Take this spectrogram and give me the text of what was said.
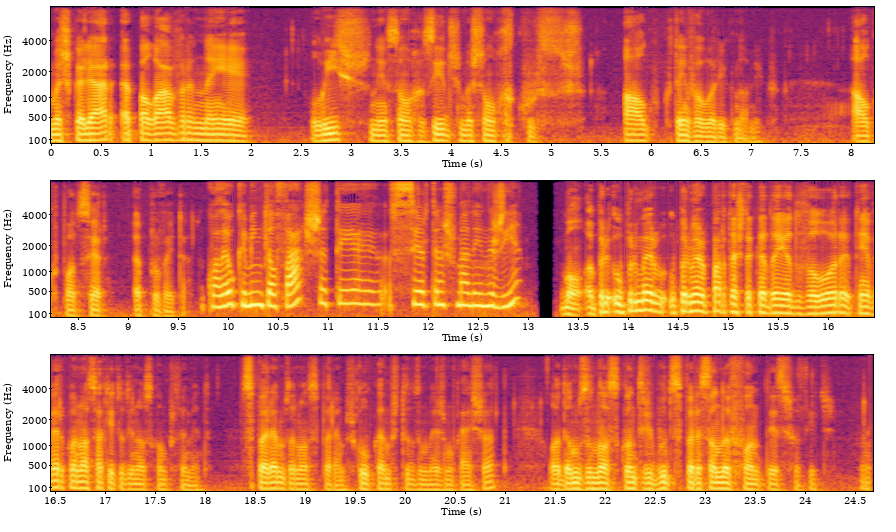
mas se calhar a palavra nem é lixo, nem são resíduos, mas são recursos. Algo que tem valor económico. Algo que pode ser aproveitado. Qual é o caminho que ele faz até ser transformado em energia? Bom, o primeiro, a primeira parte desta cadeia de valor tem a ver com a nossa atitude e o nosso comportamento. Separamos ou não separamos? Colocamos tudo no mesmo caixote? Ou damos o nosso contributo de separação na fonte desses resíduos? É?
